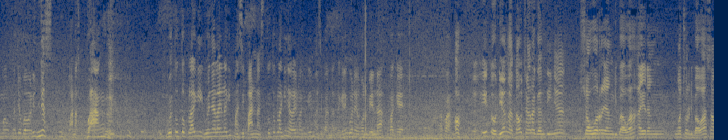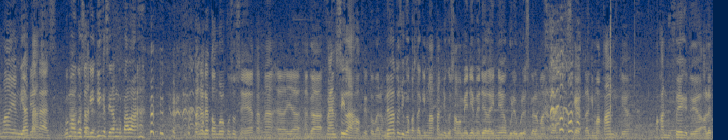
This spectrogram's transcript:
mau mencoba mandi nyes uh, panas banget. gue tutup lagi, gue nyalain lagi masih panas. Tutup lagi nyalain lagi masih panas. Akhirnya gue nelpon Bena pakai apa? Oh, itu dia nggak tahu cara gantinya shower yang di bawah, air yang ngocor di bawah sama yang di Yang atas. Gue mau Nah, gosok ada- gigi kesiram kepala. Kan ada tombol khususnya ya karena eh, ya agak fancy lah waktu itu barang. Udah terus juga pas lagi makan juga sama media-media lainnya bule-bule segala macam. terus kayak lagi makan gitu ya. Makan buffet gitu ya. Alit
